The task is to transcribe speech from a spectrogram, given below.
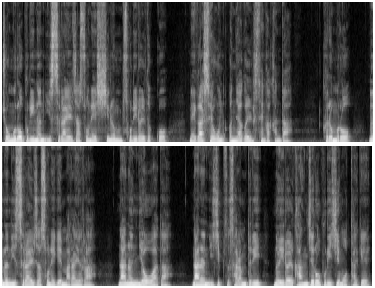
종으로 부리는 이스라엘 자손의 신음 소리를 듣고 내가 세운 언약을 생각한다. 그러므로 너는 이스라엘 자손에게 말하여라. 나는 여호와다. 나는 이집트 사람들이 너희를 강제로 부리지 못하게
